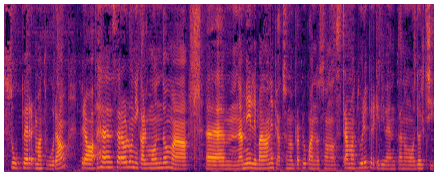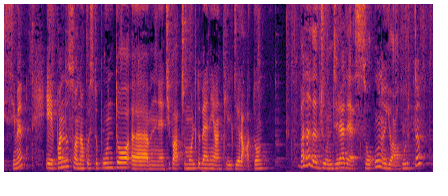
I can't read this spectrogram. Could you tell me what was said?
super matura, però eh, sarò l'unica al mondo, ma ehm, a me le banane piacciono proprio quando sono stramature perché diventano dolcissime e quando sono a questo punto ehm, ci faccio molto bene anche il gelato. Vado ad aggiungere adesso uno yogurt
